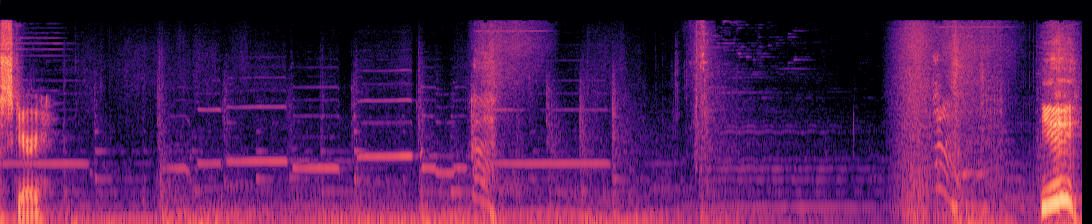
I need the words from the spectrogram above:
Was scary. Yee!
